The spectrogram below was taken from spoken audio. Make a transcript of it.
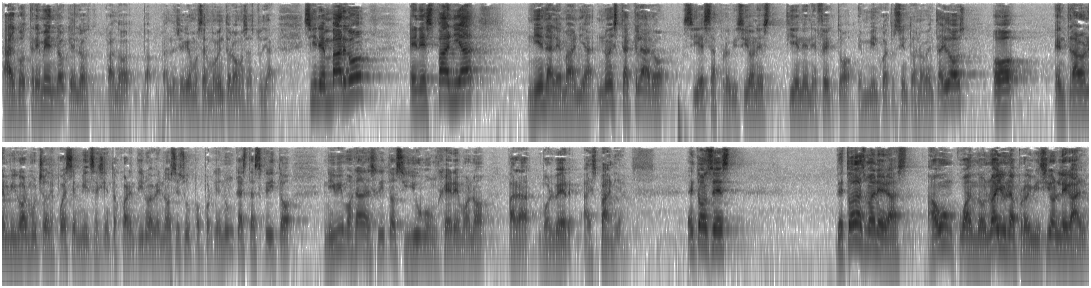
algo tremendo que cuando, cuando lleguemos al momento lo vamos a estudiar. Sin embargo, en España ni en Alemania no está claro si esas prohibiciones tienen efecto en 1492 o entraron en vigor mucho después en 1649. No se supo, porque nunca está escrito, ni vimos nada escrito si hubo un jerem o no para volver a España. Entonces, de todas maneras, aun cuando no hay una prohibición legal,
